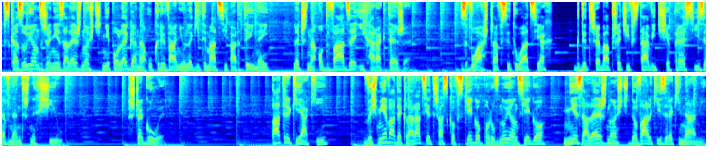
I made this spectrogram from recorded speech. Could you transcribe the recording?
wskazując, że niezależność nie polega na ukrywaniu legitymacji partyjnej, lecz na odwadze i charakterze, zwłaszcza w sytuacjach, gdy trzeba przeciwstawić się presji zewnętrznych sił. Szczegóły. Patryk Jaki wyśmiewa deklarację Trzaskowskiego, porównując jego niezależność do walki z rekinami.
